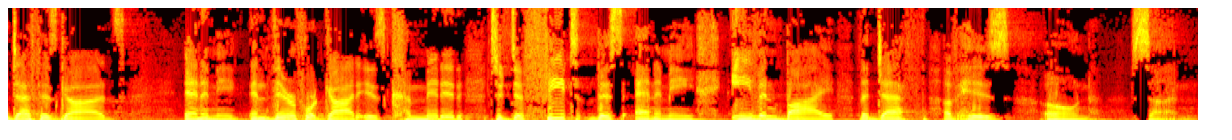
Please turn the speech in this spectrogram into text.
Death is God's enemy, and therefore God is committed to defeat this enemy even by the death of his own son.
